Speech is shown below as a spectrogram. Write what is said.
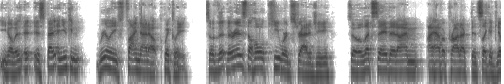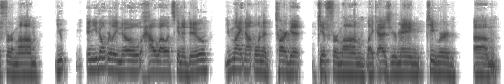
you know, it, it, and you can really find that out quickly. So th- there is the whole keyword strategy. So let's say that I'm I have a product that's like a gift for a mom. You and you don't really know how well it's going to do. You might not want to target gift for mom like as your main keyword um,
